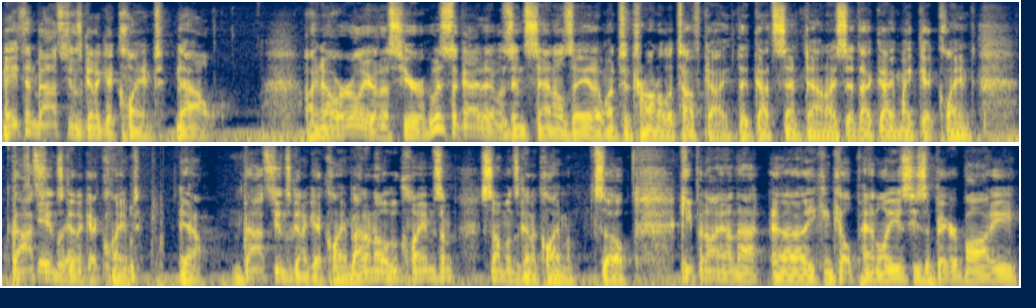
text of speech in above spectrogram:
Nathan Bastian's going to get claimed. Now, I know earlier this year, who's the guy that was in San Jose that went to Toronto, the tough guy that got sent down? I said that guy might get claimed. Chris Bastian's going to get claimed. yeah. Bastian's going to get claimed. I don't know who claims him. Someone's going to claim him. So keep an eye on that. Uh, he can kill penalties. He's a bigger body.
